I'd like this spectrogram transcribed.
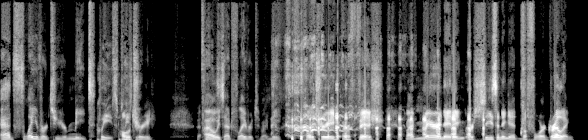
add flavor to your meat, Please, please I always add flavor to my meat, poultry or fish by marinating or seasoning it before grilling.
